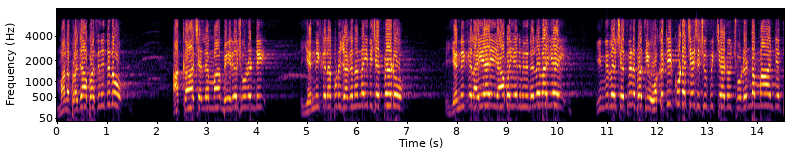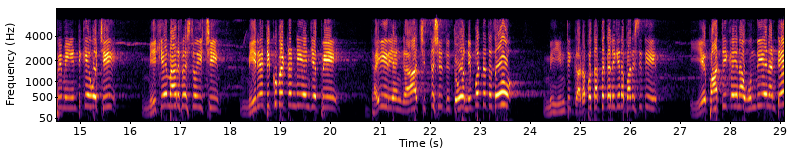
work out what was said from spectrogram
మన ప్రజాప్రతినిధులు అక్క చెల్లెమ్మ మీరే చూడండి ఎన్నికలప్పుడు జగనన్న ఇది చెప్పాడు ఎన్నికలు అయ్యాయి యాభై ఎనిమిది నెలలు అయ్యాయి ఇందులో చెప్పిన ప్రతి ఒక్కటి కూడా చేసి చూపించాడు. చూడండమ్మా అని చెప్పి మీ ఇంటికే వచ్చి మీకే మేనిఫెస్టో ఇచ్చి మీరే టిక్కు పెట్టండి అని చెప్పి ధైర్యంగా చిత్తశుద్ధితో నిబద్ధతతో మీ ఇంటి గడప తట్టగలిగిన పరిస్థితి ఏ పార్టీకైనా ఉంది అనంటే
